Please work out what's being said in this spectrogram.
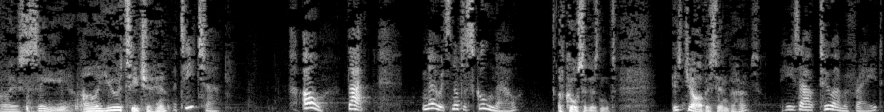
I see. Are you a teacher here? A teacher? Oh, that. No, it's not a school now. Of course it isn't. Is Jarvis in, perhaps? He's out too, I'm afraid.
